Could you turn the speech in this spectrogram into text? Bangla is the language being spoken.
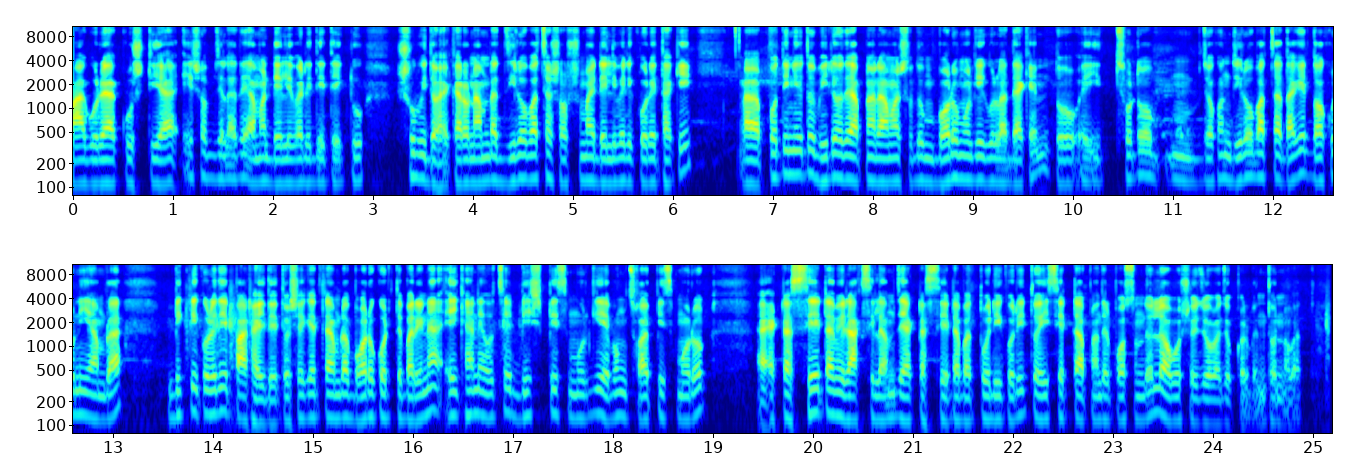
মাগুরা, কুষ্টিয়া, এসব জেলাতে আমার ডেলিভারি দিতে একটু সুবিধা হয়। কারণ আমরা জিরো বাচ্চা সবসময় ডেলিভারি করে থাকি। প্রতিনিয়ত ভিডিওতে আপনারা আমার শুধু বড় মুরগিগুলো দেখেন। তো এই ছোট যখন জিরো বাচ্চা থাকে, তখনই আমরা বিক্রি করে দিয়ে পাঠাই দিই। তো সেক্ষেত্রে আমরা বড় করতে পারি না। এইখানে হচ্ছে বিশ পিস মুরগি এবং ছয় পিস মোরগ। একটা সেট আমি রাখছিলাম যে একটা সেট আবার তৈরি করি। তো এই সেটটা আপনাদের পছন্দ হলে অবশ্যই যোগাযোগ করবেন। ধন্যবাদ।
